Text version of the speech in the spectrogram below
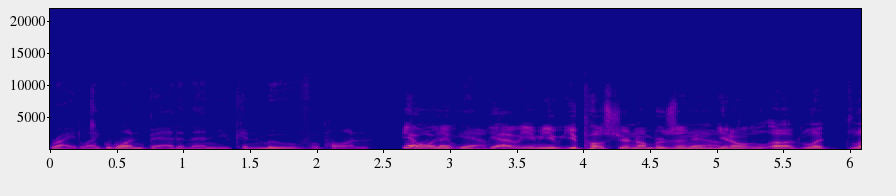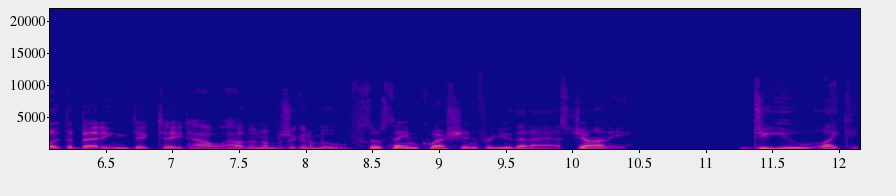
right? Like one bet, and then you can move upon. Yeah, well, you, yeah. yeah, I mean, you, you post your numbers, and Yeah. you know, uh, let let the betting dictate how, how the numbers are going to move. So, same question for you that I asked Johnny. Do you like,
